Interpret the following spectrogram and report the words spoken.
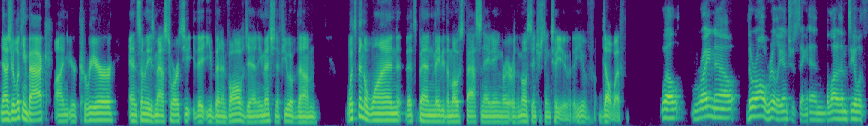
Now, as you're looking back on your career and some of these mass torts you, that you've been involved in, you mentioned a few of them. What's been the one that's been maybe the most fascinating or, or the most interesting to you that you've dealt with? Well, right now, they're all really interesting, and a lot of them deal with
